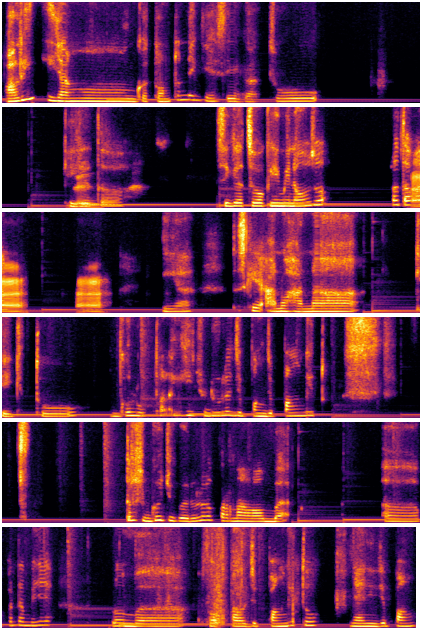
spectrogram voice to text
paling yang gue tonton ya kayak Shigatsu kayak Dan- gitu. Shigatsu wa Kimi no Uso. Lo tau kan? Ah ah, ah. iya. Terus kayak Anohana kayak gitu. Gue lupa lagi judulnya Jepang-Jepang gitu. Terus gue juga dulu pernah lomba eh, apa namanya lomba vokal Jepang gitu nyanyi Jepang.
